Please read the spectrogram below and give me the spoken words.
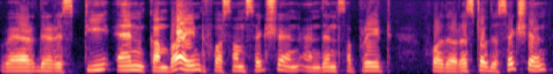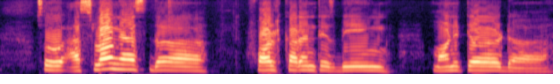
where there is Tn combined for some section and then separate for the rest of the section. So, as long as the fault current is being monitored uh,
